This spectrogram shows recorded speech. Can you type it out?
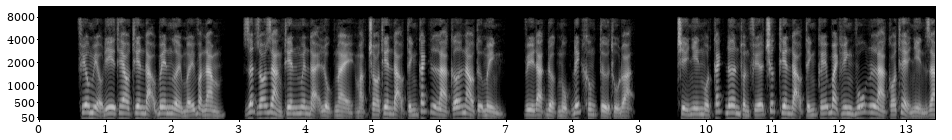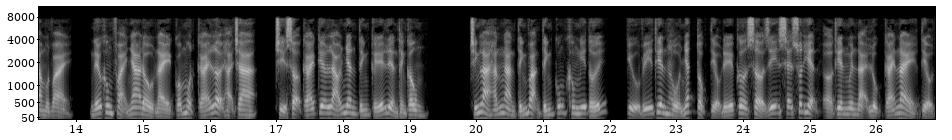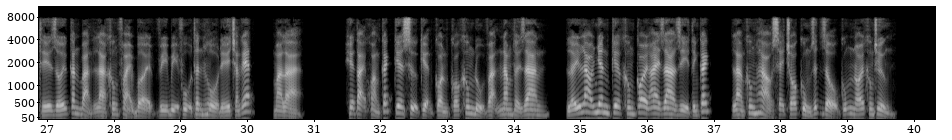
Phiêu miểu đi theo thiên đạo bên người mấy vạn năm, rất rõ ràng thiên nguyên đại lục này mặc cho thiên đạo tính cách là cỡ nào tự mình, vì đạt được mục đích không từ thủ đoạn. Chỉ nhìn một cách đơn thuần phía trước thiên đạo tính kế Bạch Hình Vũ là có thể nhìn ra một vài, nếu không phải nha đầu này có một cái lợi hại cha, chỉ sợ cái kia lão nhân tính kế liền thành công. Chính là hắn ngàn tính vạn tính cũng không nghĩ tới, cửu vĩ thiên hồ nhất tộc tiểu đế cơ sở dĩ sẽ xuất hiện ở thiên nguyên đại lục cái này tiểu thế giới căn bản là không phải bởi vì bị phụ thân hồ đế chán ghét, mà là hiện tại khoảng cách kia sự kiện còn có không đủ vạn năm thời gian, lấy lao nhân kia không coi ai ra gì tính cách, làm không hảo sẽ cho cùng dứt dậu cũng nói không chừng.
